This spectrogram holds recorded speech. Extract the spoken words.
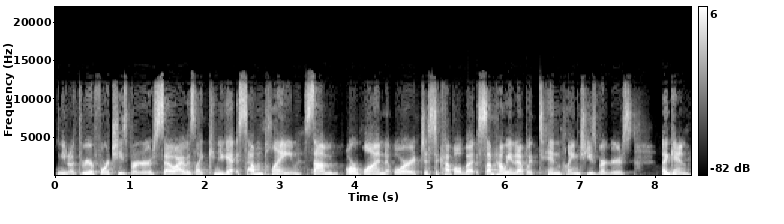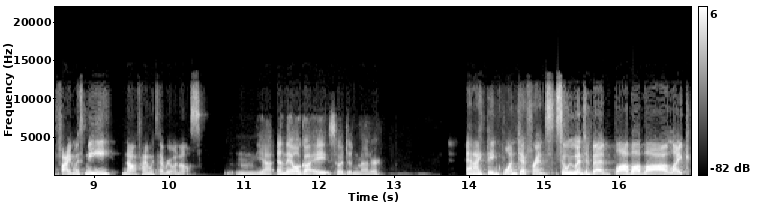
you know three or four cheeseburgers so i was like can you get some plain some or one or just a couple but somehow we ended up with 10 plain cheeseburgers again fine with me not fine with everyone else Mm, yeah, and they all got eight, so it didn't matter. And i think one difference so we went to bed blah blah blah like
